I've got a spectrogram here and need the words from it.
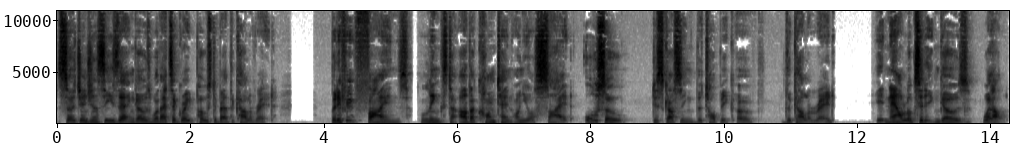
search engine sees that and goes, well, that's a great post about the color red. But if it finds links to other content on your site also discussing the topic of the color red, it now looks at it and goes, well,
